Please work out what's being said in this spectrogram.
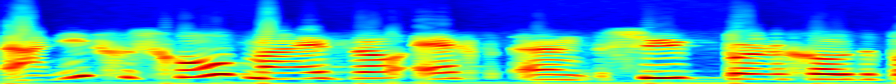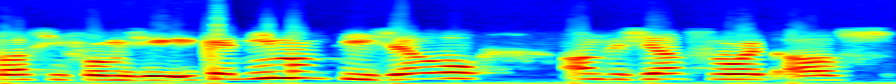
ja, niet geschoold, maar hij heeft wel echt een super grote passie voor muziek. Ik ken niemand die zo enthousiast wordt als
